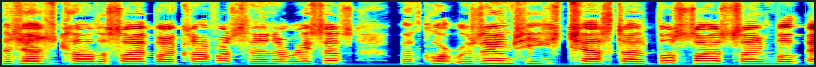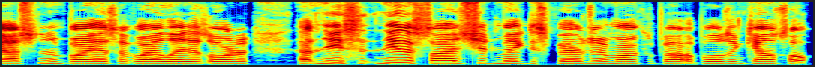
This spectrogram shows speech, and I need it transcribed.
The judge called a sidebar conference, and then a recess. When court resumed, he chastised both sides, saying both Ashton and Baez had violated his order that neither side should make disparaging remarks about opposing counsel.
